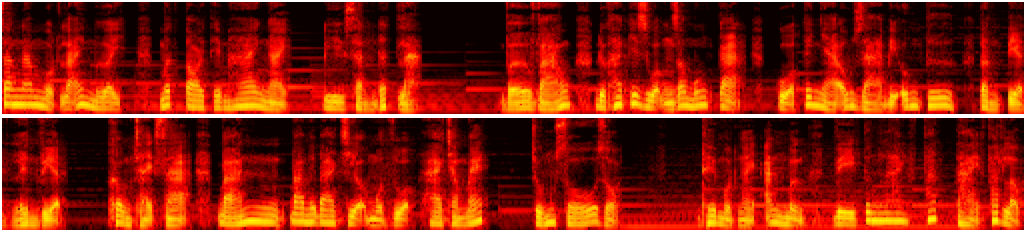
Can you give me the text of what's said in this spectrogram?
Sang năm một lãi mười, Mất toi thêm hai ngày, Đi săn đất lạ. Vớ váo, được hai cái ruộng rau muống cạn Của cái nhà ông già bị ung thư, Cần tiền lên viện. Không chạy xạ, Bán 33 triệu một ruộng 200 mét. Trúng số rồi. Thêm một ngày ăn mừng Vì tương lai phát tài phát lộc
